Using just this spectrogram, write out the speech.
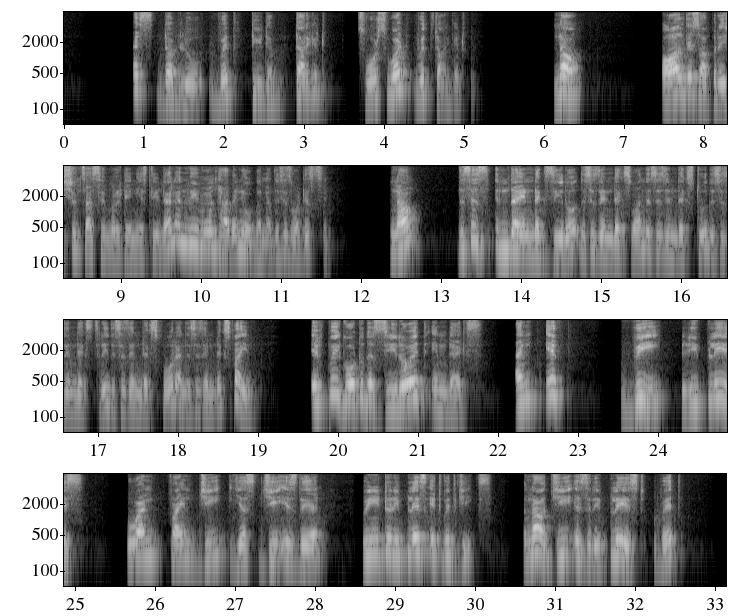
sw with tw, target source word with target. Now all these operations are simultaneously done and we won't have any overlap. This is what is seen. Now, this is in the index 0, this is index 1, this is index 2, this is index 3, this is index 4 and this is index 5. If we go to the 0th index and if we replace, go and find G, yes G is there, we need to replace it with geeks. So now G is replaced with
